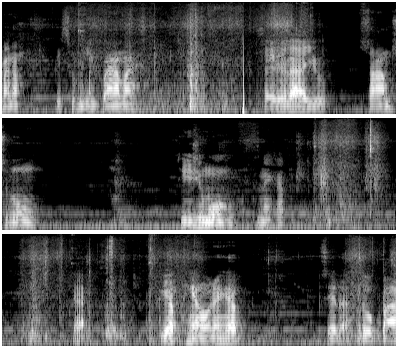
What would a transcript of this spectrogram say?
มาเนาะไปสุ่มยิงปลามา ใช้เวลาอยู่สามชั่วโมงสี่ชั่วโมงนะครับก็เกือบแหวนะครับ เสร็จละตัวปลา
